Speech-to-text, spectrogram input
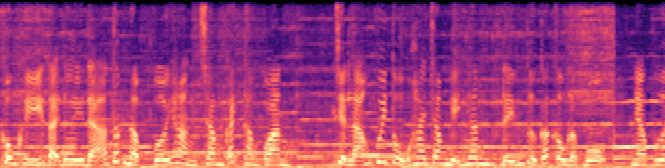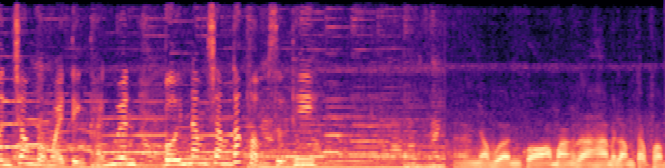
không khí tại đây đã tấp nập với hàng trăm khách tham quan. Triển lãm quy tụ 200 nghệ nhân đến từ các câu lạc bộ, nhà vườn trong và ngoài tỉnh Thái Nguyên với 500 tác phẩm dự thi. Nhà vườn có mang ra 25 tác phẩm,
